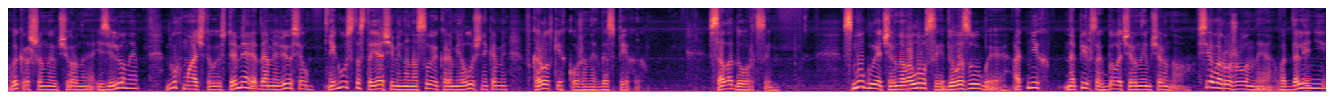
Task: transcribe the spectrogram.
выкрашенную в черное и зеленое, двухмачтовую, с тремя рядами весел и густо стоящими на носу и корме лучниками в коротких кожаных доспехах саладорцы. Смуглые, черноволосые, белозубые, от них на пирсах было черным черно. Все вооруженные, в отдалении,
